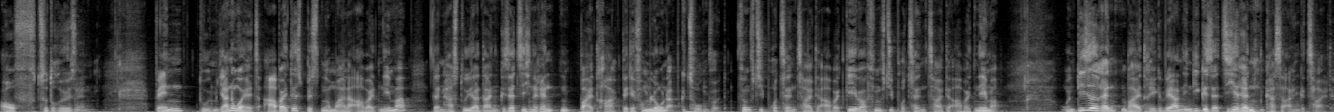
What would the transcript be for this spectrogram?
aufzudröseln. Wenn du im Januar jetzt arbeitest, bist normaler Arbeitnehmer, dann hast du ja deinen gesetzlichen Rentenbeitrag, der dir vom Lohn abgezogen wird. 50% zahlt der Arbeitgeber, 50% zahlt der Arbeitnehmer. Und diese Rentenbeiträge werden in die gesetzliche Rentenkasse eingezahlt.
